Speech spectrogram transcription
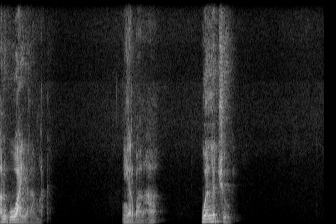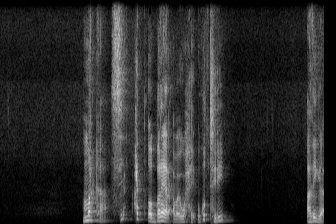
Anigu waa yaraa marka. Nin yar baan ahaa. Waa la joogay marka si cad oo bareer abay waxay ugu tiri adiga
